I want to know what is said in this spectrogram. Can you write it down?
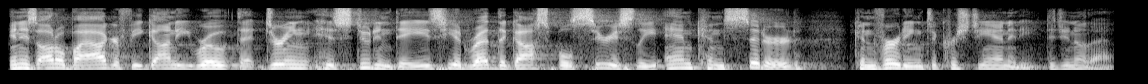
In his autobiography, Gandhi wrote that during his student days, he had read the gospel seriously and considered converting to Christianity. Did you know that?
